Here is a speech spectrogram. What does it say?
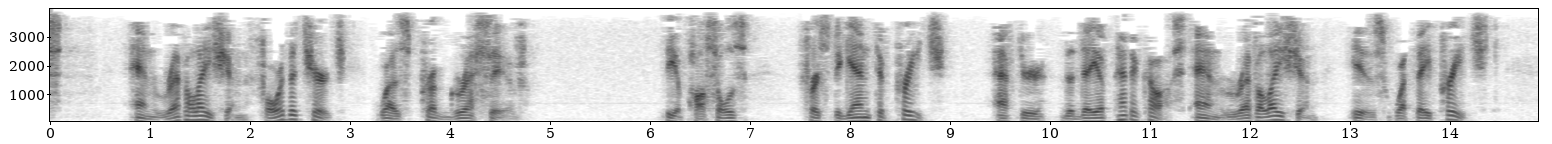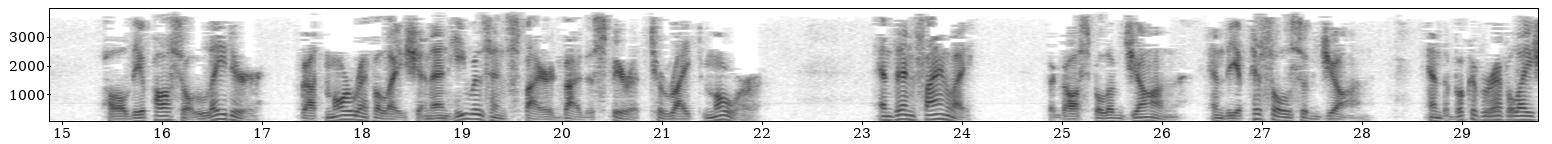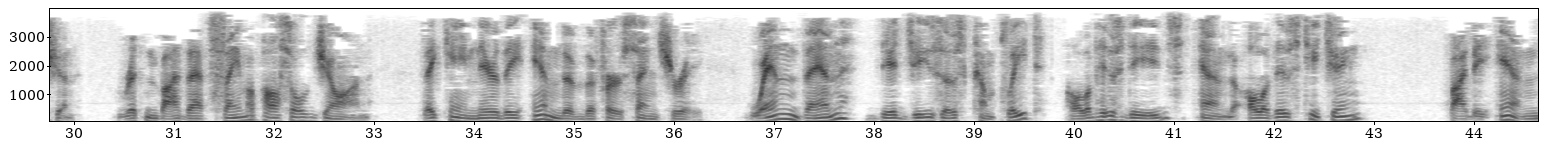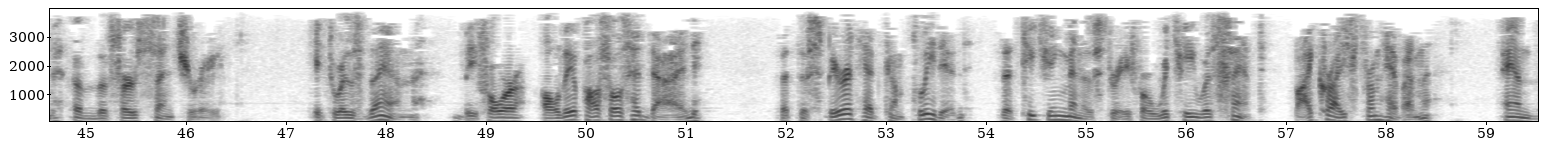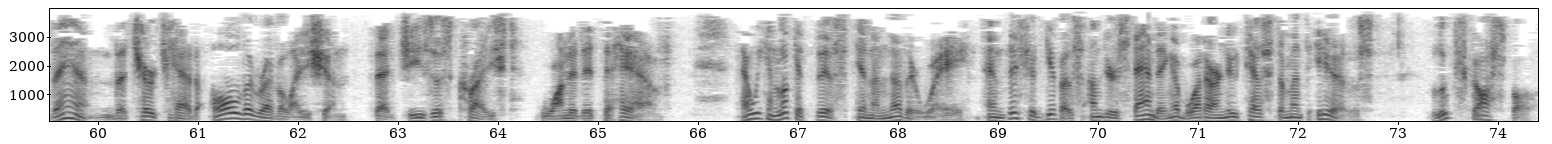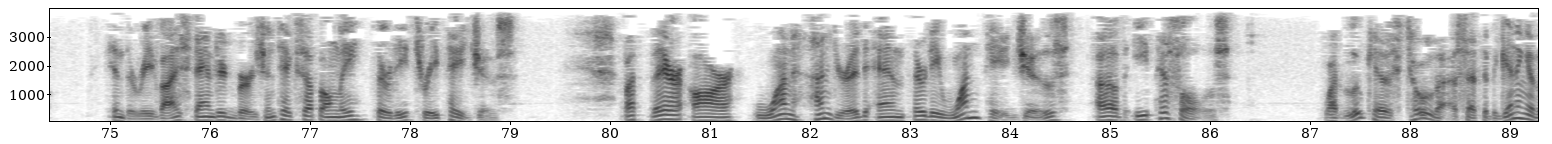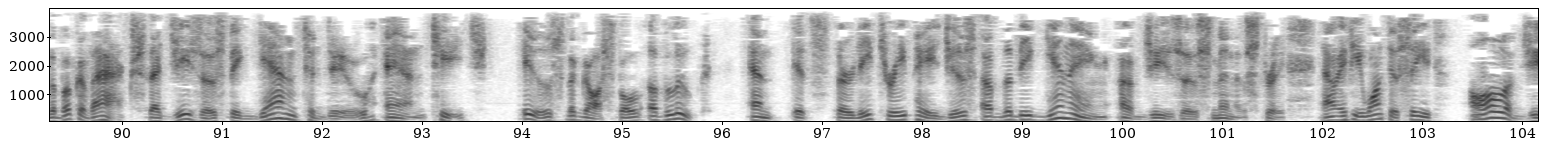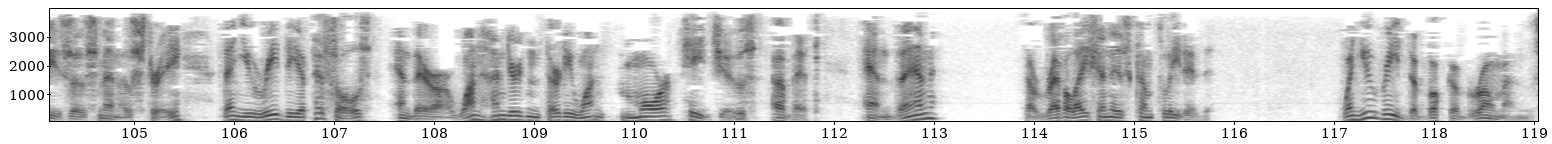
And revelation for the church was progressive. The apostles first began to preach after the day of Pentecost, and revelation is what they preached. Paul the apostle later got more revelation and he was inspired by the Spirit to write more. And then finally, the Gospel of John and the epistles of John and the book of Revelation written by that same apostle John. They came near the end of the first century. When then did Jesus complete all of his deeds and all of his teaching? By the end of the first century. It was then, before all the apostles had died, that the Spirit had completed the teaching ministry for which he was sent by Christ from heaven, and then the church had all the revelation that Jesus Christ wanted it to have. Now we can look at this in another way, and this should give us understanding of what our New Testament is. Luke's Gospel in the Revised Standard Version takes up only 33 pages. But there are 131 pages of epistles. What Luke has told us at the beginning of the book of Acts that Jesus began to do and teach is the Gospel of Luke. And it's 33 pages of the beginning of Jesus' ministry. Now, if you want to see all of Jesus' ministry, then you read the epistles and there are 131 more pages of it. And then the revelation is completed. When you read the book of Romans,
